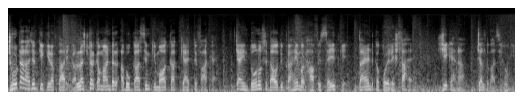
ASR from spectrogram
छोटा राजन की गिरफ्तारी और लश्कर कमांडर अबू कासिम की मौत का क्या इत्तेफाक है? क्या इन दोनों से दाऊद इब्राहिम और हाफिज सईद के द का कोई रिश्ता है? ये कहना जल्दबाजी होगी।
